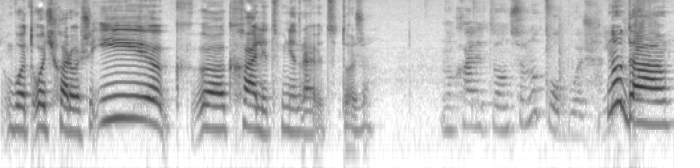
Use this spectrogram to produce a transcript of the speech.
Вот, очень хороший. И Кхалит мне нравится тоже. Но Халит, он все равно поп больше, нет? Ну да,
